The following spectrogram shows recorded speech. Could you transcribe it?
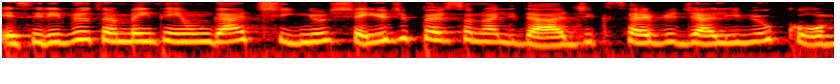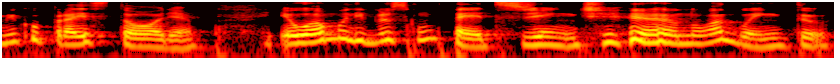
Esse livro também tem um gatinho cheio de personalidade que serve de alívio cômico para a história. Eu amo livros com pets, gente, eu não aguento.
